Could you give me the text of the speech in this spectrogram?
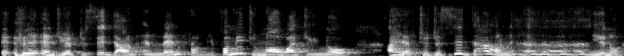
and you have to sit down and learn from me. For me to know what you know, I have to, to sit down, you know,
